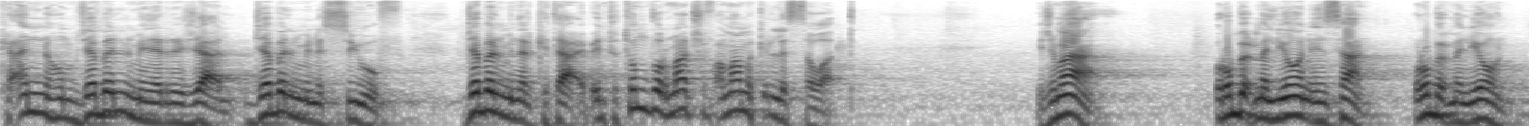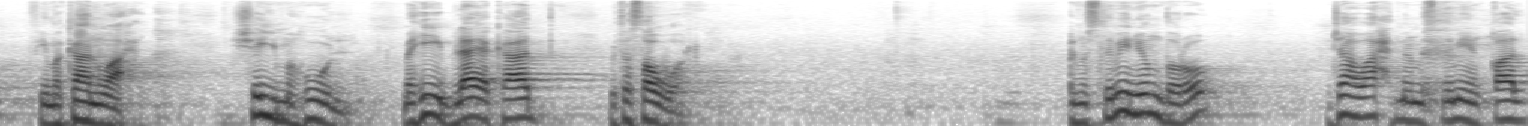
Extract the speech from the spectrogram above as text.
كأنهم جبل من الرجال جبل من السيوف جبل من الكتائب. أنت تنظر ما تشوف أمامك إلا السواد. يا جماعة ربع مليون إنسان ربع مليون في مكان واحد. شيء مهول مهيب لا يكاد يتصور. المسلمين ينظروا جاء واحد من المسلمين قال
